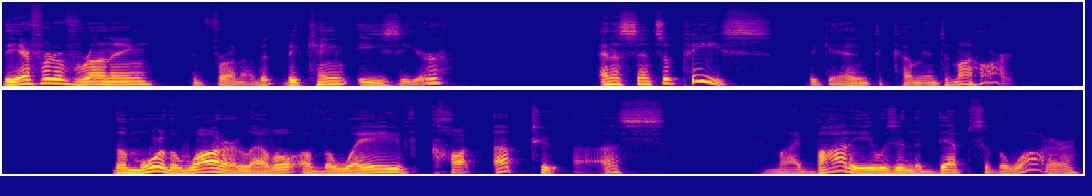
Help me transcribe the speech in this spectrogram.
the effort of running in front of it became easier, and a sense of peace began to come into my heart. The more the water level of the wave caught up to us, and my body was in the depths of the water,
